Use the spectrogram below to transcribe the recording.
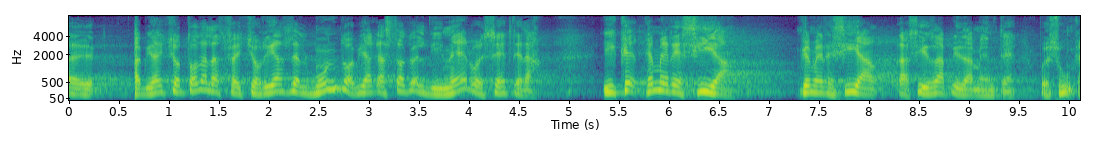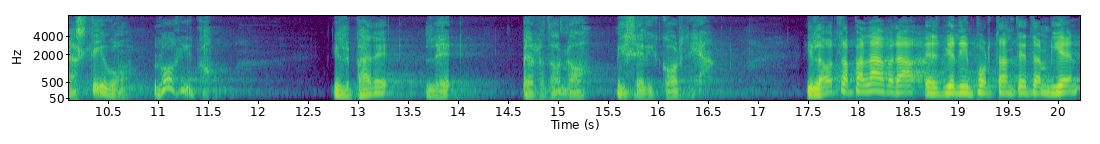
eh, había hecho todas las fechorías del mundo, había gastado el dinero, etc. ¿Y qué, merecía? ¿Qué merecía así rápidamente? Pues un castigo, lógico. Y el Padre le perdonó, misericordia. Y la otra palabra es bien importante también,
